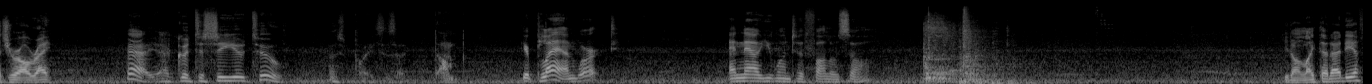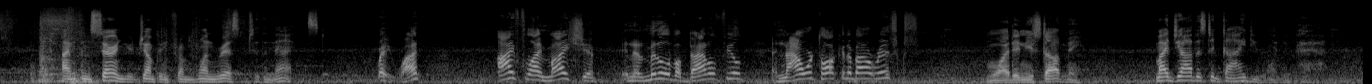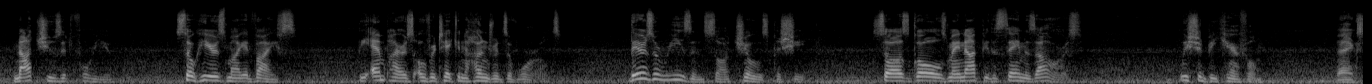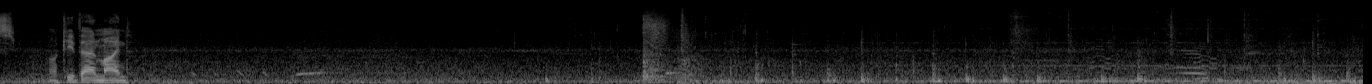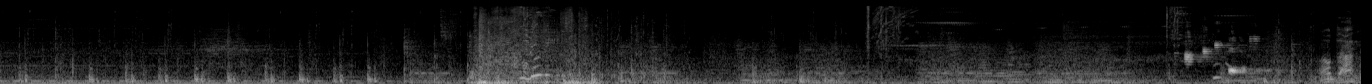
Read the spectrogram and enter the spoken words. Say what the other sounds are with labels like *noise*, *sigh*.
Glad you're all right. Yeah, yeah, good to see you too. This place is a dump. Your plan worked. And now you want to follow Saw? You don't like that idea? I'm concerned you're jumping from one risk to the next. Wait, what? I fly my ship in the middle of a battlefield, and now we're talking about risks? Why didn't you stop me? My job is to guide you on your path, not choose it for you. So here's my advice. The Empire's overtaken hundreds of worlds. There's a reason Saw chose Kashyyyk. Saw's goals may not be the same as ours. We should be careful. Thanks. I'll keep that in mind. Done.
